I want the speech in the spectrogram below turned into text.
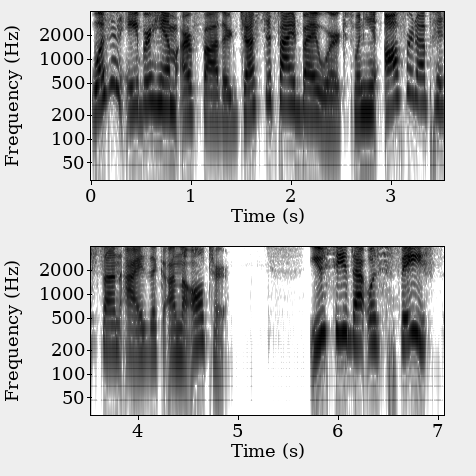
Wasn't Abraham our father justified by works when he offered up his son Isaac on the altar? You see, that was faith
